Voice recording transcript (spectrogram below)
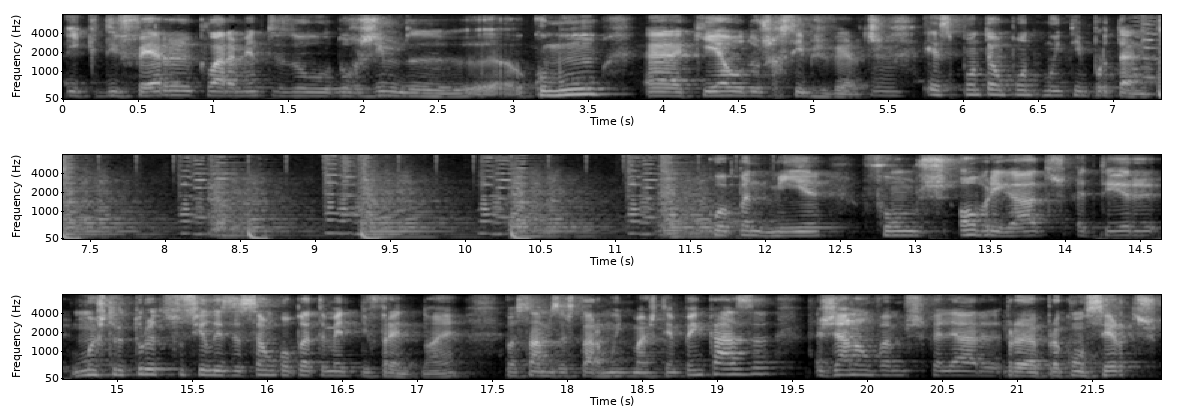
e que difere claramente do, do regime de, uh, comum, uh, que é o dos recibos verdes. Hum. Esse ponto é um ponto muito importante. Com a pandemia, fomos obrigados a ter uma estrutura de socialização completamente diferente, não é? Passámos a estar muito mais tempo em casa, já não vamos, se calhar, para, para concertos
